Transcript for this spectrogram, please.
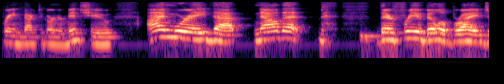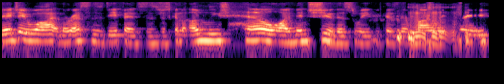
bringing back to Gardner Minshew, I'm worried that now that they're free of Bill O'Brien. JJ Watt and the rest of this defense is just going to unleash hell on Minshew this week because they're finally free.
